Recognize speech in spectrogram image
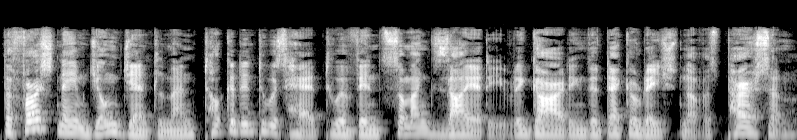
the first named young gentleman took it into his head to evince some anxiety regarding the decoration of his person.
